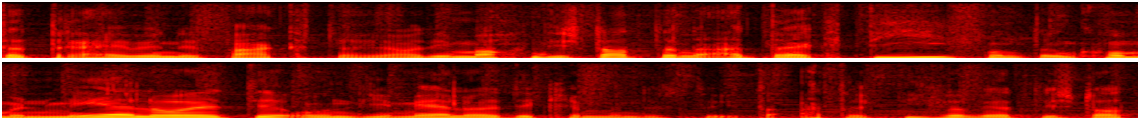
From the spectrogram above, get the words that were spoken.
der treibende Faktor. Ja. Die machen die Stadt dann attraktiv und dann kommen mehr Leute und je mehr Leute kommen, desto attraktiver wird die Stadt.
